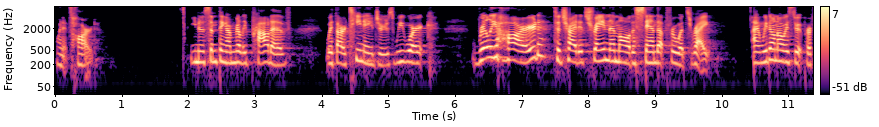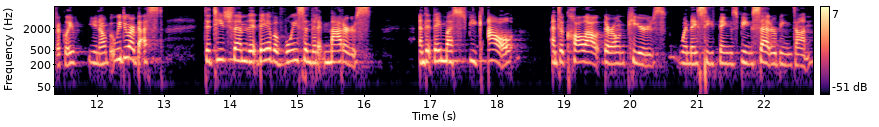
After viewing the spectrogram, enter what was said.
when it's hard? You know, something I'm really proud of with our teenagers, we work really hard to try to train them all to stand up for what's right. And we don't always do it perfectly, you know, but we do our best to teach them that they have a voice and that it matters and that they must speak out and to call out their own peers when they see things being said or being done.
